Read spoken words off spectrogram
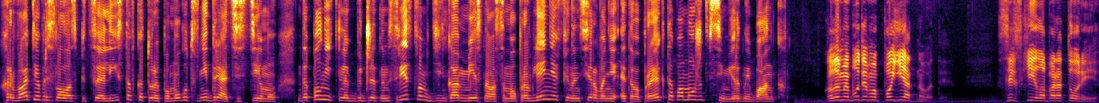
Хорватия прислала специалистов, которые помогут внедрять систему. Дополнительно к бюджетным средствам, деньгам местного самоуправления в финансировании этого проекта поможет Всемирный банк. Коли ми будемо поєднувати в сільській лабораторії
